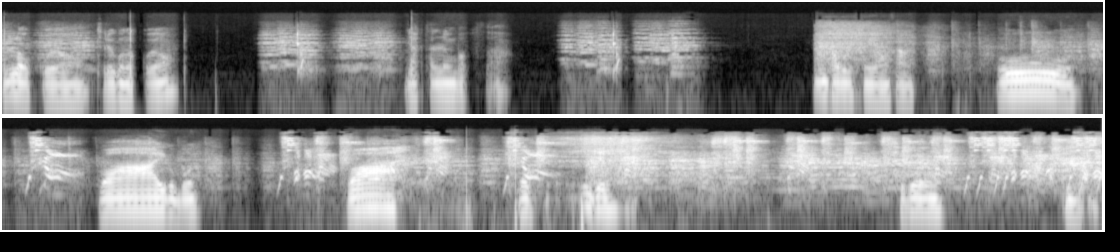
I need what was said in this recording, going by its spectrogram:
힐러 없고요. 드래곤 없고요. 약탈령 법사. 한번 봐보겠습니다, 영상. 오. 와, 이거 뭐. 와. 야, 이게. 지금. 음.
